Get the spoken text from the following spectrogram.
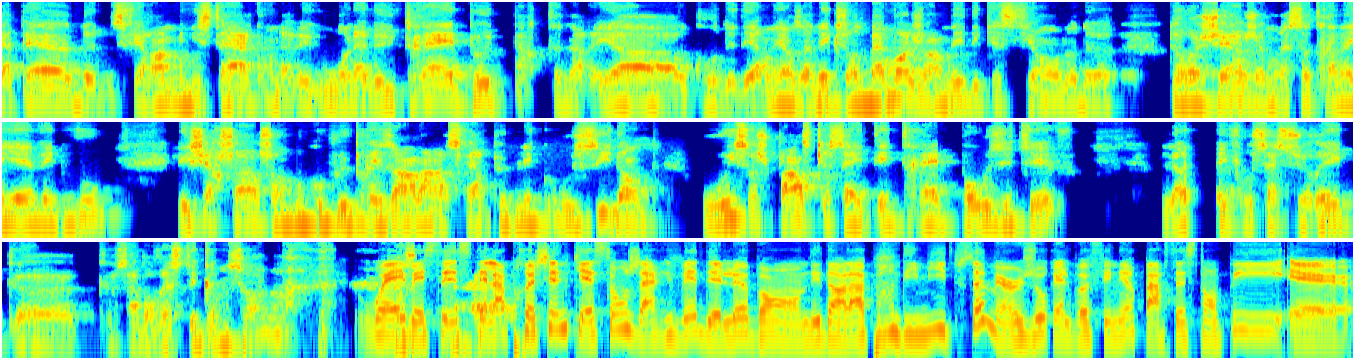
appels de différents ministères qu'on avait, où on avait eu très peu de partenariats au cours des dernières années qui sont ben moi, j'en ai des questions de, de, recherche, j'aimerais ça travailler avec vous. Les chercheurs sont beaucoup plus présents dans la sphère publique aussi. Donc, oui, ça, je pense que ça a été très positif. Là, il faut s'assurer que, ça va rester comme ça. Oui, mais c'était la prochaine question. J'arrivais de là, bon, on est dans la pandémie et tout ça, mais un jour, elle va finir par s'estomper. Euh,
